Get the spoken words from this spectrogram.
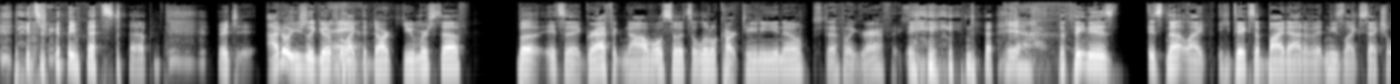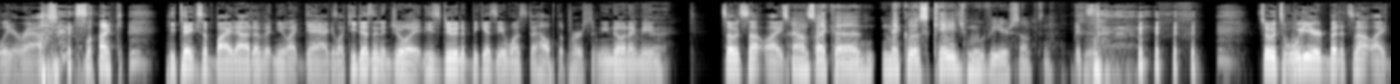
it's really messed up. Which I don't usually go for like the dark humor stuff, but it's a graphic novel, so it's a little cartoony, you know. it's definitely graphics. And, uh, Yeah, the thing is it's not like he takes a bite out of it and he's like sexually aroused it's like he takes a bite out of it and he like gags like he doesn't enjoy it he's doing it because he wants to help the person you know what i mean Okay. so it's not like sounds like a Nicolas Cage movie or something. it's so it's weird but it's not like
